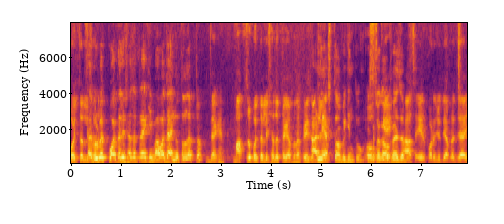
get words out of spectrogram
45,000 সাইবুল ভাই পঁয়তাল্লিশ হাজার টাকায় কি ভাবা যায়? নতুন ল্যাপটপ? দেখেন মাত্র পঁয়তাল্লিশ হাজার টাকা আপনারা পেয়ে যাবেন। আর্লি আসতে হবে কিন্তু স্টক আউট হয়ে যাবে। আচ্ছা এরপরে যদি আমরা যাই।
